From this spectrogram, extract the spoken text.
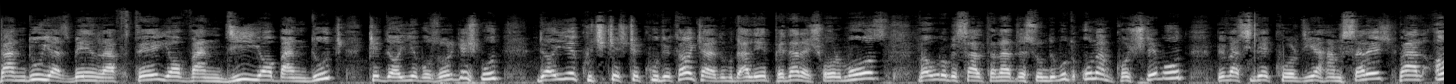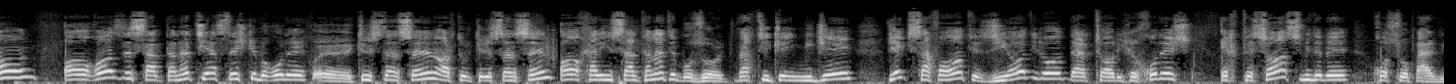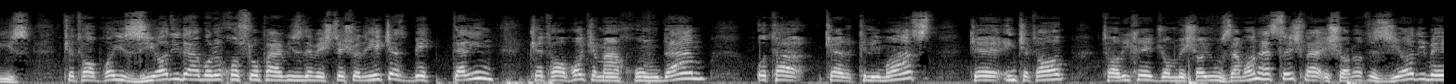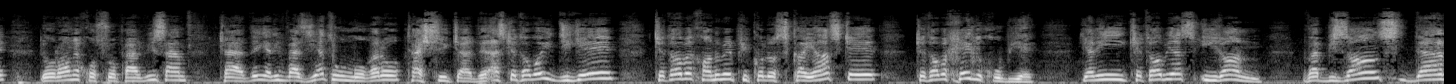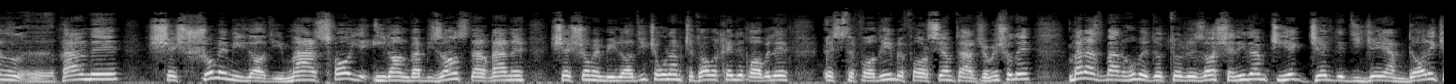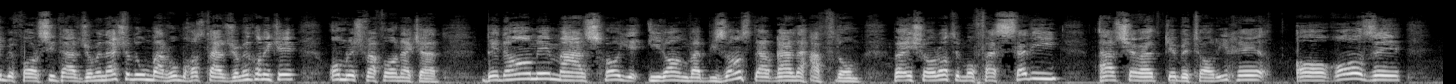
بندوی از بین رفته یا وندی یا بندوک که دایی بزرگش بود. دایی کوچیکش که کودتا کرده بود علیه پدرش هرمز و او رو به سلطنت رسونده بود اونم کشته بود به وسیله کردی همسرش و الان آغاز سلطنتی هستش که به قول کریستنسن آرتور کریستنسن آخرین سلطنت بزرگ. وقتی که این میگه یک صفحات زیادی رو در تاریخ خودش اختصاص میده به خسرو پرویز. کتاب های زیادی درباره خسرو پرویز نوشته شده. یکی از بهترین کتاب ها که من خوندم اوتا کلیماست که این کتاب تاریخ جنبش های اون زمان هستش و اشارات زیادی به دوران خسرو پرویز هم کرده یعنی وضعیت اون موقع رو تشریح کرده. از کتاب های دیگه کتاب خانم پیکولوسکایاست که کتاب خیلی خوبیه. یعنی کتابی از ایران و بیزانس در قرن ششم میلادی مرزهای ایران و بیزانس در قرن ششم میلادی که اونم کتاب خیلی قابل استفاده به فارسی هم ترجمه شده. من از مرحوم دکتر رضا شنیدم که یک جلد دیگه هم داره که به فارسی ترجمه نشده. اون مرحوم خواست ترجمه کنه که عمرش وفا نکرد. به نام مرزهای ایران و بیزانس در قرن هفتم و اشارات مفصلی عرض شود که به تاریخ آغاز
